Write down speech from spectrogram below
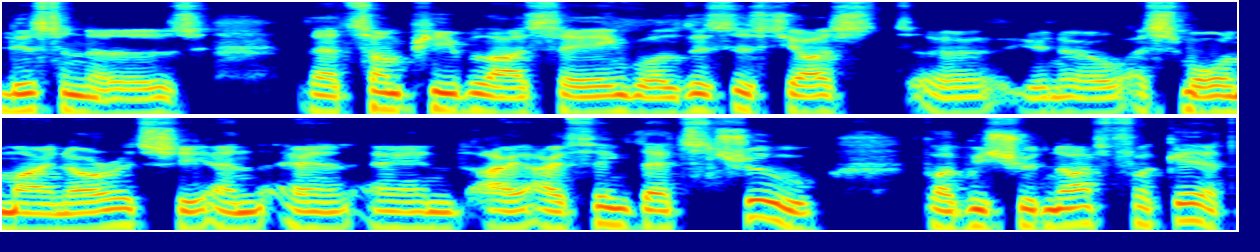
listeners that some people are saying, "Well, this is just uh, you know a small minority," and and and I, I think that's true, but we should not forget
